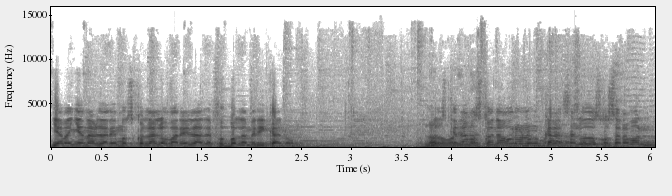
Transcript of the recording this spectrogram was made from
Ya mañana hablaremos con Lalo Varela de fútbol americano. Nos quedamos con ahora o nunca. Saludos, José Ramón.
